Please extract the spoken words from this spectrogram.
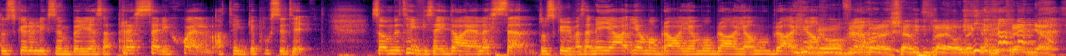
då ska du liksom börja så här pressa dig själv att tänka positivt. Så om du tänker så här, idag är jag ledsen, då ska du vara så här, nej jag, jag mår bra, jag mår bra, jag mår bra, jag mår Ja, för det är bra. bara en känsla ja. Den kan du förtränga.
